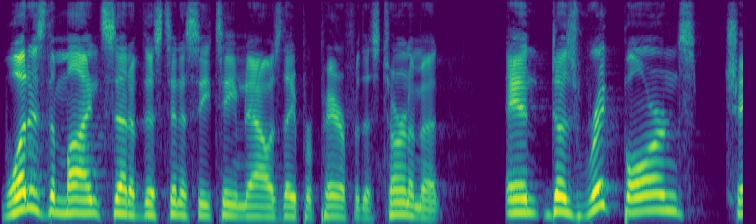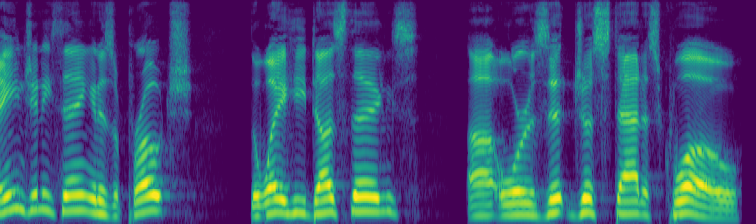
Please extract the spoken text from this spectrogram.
What is the mindset of this Tennessee team now as they prepare for this tournament? And does Rick Barnes change anything in his approach, the way he does things, uh, or is it just status quo?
